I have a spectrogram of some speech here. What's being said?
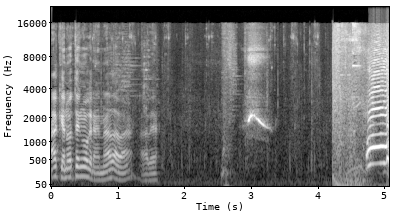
Ah, que no tengo granada, va. A ver. ¡Oh!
